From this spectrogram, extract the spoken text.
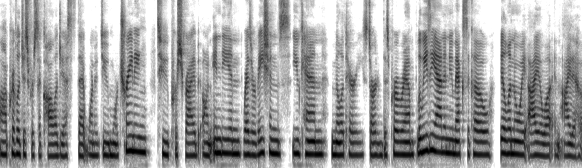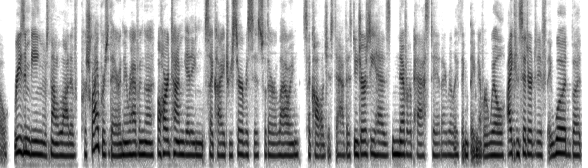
uh, privileges for psychologists that want to do more training to prescribe on Indian reservations. You can. Military started this program. Louisiana, New Mexico, Illinois, Iowa, and Idaho. Reason being, there's not a lot of prescribers there, and they were having a, a hard time getting psychiatry services. So they're allowing psychologists to have this. New Jersey has never passed it. I really think they never will. I considered it if they would, but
